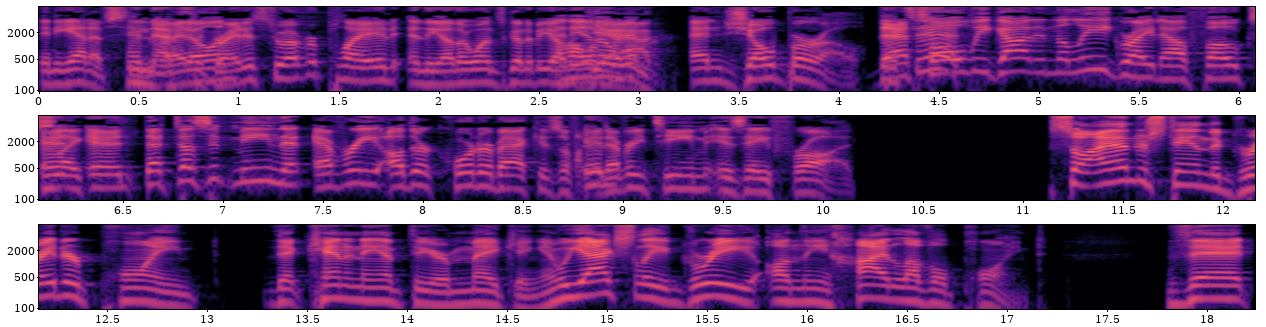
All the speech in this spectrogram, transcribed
in the NFC. And that's right, the Owen? greatest who ever played, and the other one's going to be a and Hall of Famer. And Joe Burrow. That's, that's all we got in the league right now, folks. And, like and, that doesn't mean that every other quarterback is a and every team is a fraud. So I understand the greater point that Ken and Anthony are making, and we actually agree on the high level point that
